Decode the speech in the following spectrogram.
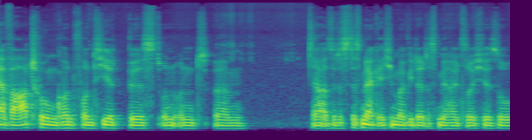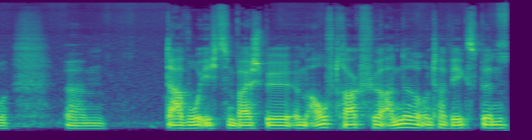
Erwartungen konfrontiert bist und, und ähm, ja, also das, das merke ich immer wieder, dass mir halt solche so, ähm, da wo ich zum Beispiel im Auftrag für andere unterwegs bin,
